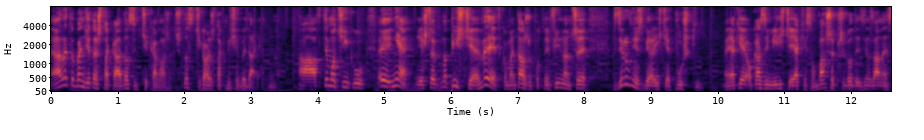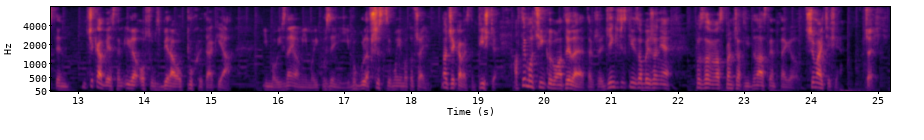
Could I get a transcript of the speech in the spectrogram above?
Ale to będzie też taka dosyć ciekawa rzecz. Dosyć ciekawa, że tak mi się wydaje. A w tym odcinku, ej, nie, jeszcze napiszcie wy w komentarzu pod tym filmem, czy również zbieraliście puszki. Jakie okazy mieliście, jakie są wasze przygody związane z tym. Ciekawy jestem, ile osób zbierało puchy tak ja. I moi znajomi, i moi kuzyni, i w ogóle wszyscy w moim otoczeniu. No ciekawy jestem, piszcie. A w tym odcinku było na tyle, także dzięki wszystkim za obejrzenie. Pozdrawiam was, Pan Chatli, do następnego. Trzymajcie się, cześć.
